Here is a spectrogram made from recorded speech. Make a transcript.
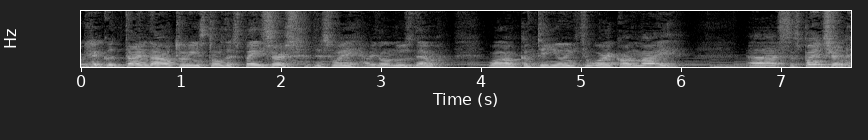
Will be a good time now to reinstall the spacers, this way I don't lose them while I'm continuing to work on my uh, suspension.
